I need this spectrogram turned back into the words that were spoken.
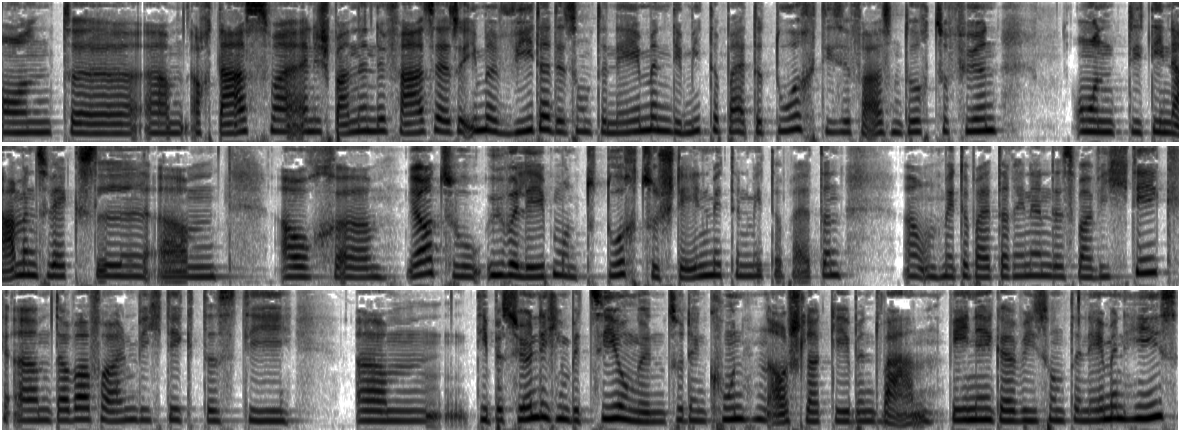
Und äh, ähm, auch das war eine spannende Phase, also immer wieder das Unternehmen, die Mitarbeiter durch diese Phasen durchzuführen und die, die Namenswechsel ähm, auch äh, ja, zu überleben und durchzustehen mit den Mitarbeitern äh, und Mitarbeiterinnen, das war wichtig. Ähm, da war vor allem wichtig, dass die ähm, die persönlichen Beziehungen zu den Kunden ausschlaggebend waren. Weniger, wie es Unternehmen hieß,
